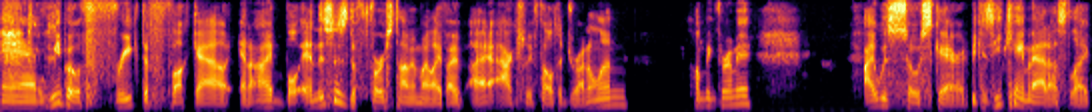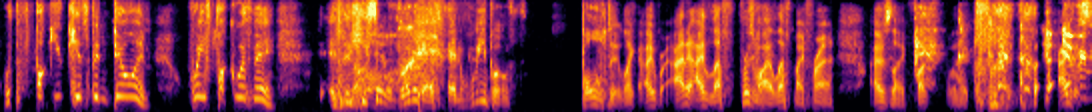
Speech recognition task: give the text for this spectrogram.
And we both freaked the fuck out. And i and this is the first time in my life i i actually felt adrenaline pumping through me. I was so scared because he came at us like what the fuck you kids been doing? Why you fucking with me? And he Oh. at us and we both bolted. Like I, I, I left. First of all, I left my friend. I was like, fuck. Like, I Every just-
